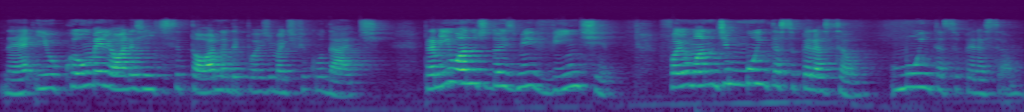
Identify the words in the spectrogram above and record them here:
né? E o quão melhor a gente se torna depois de uma dificuldade. Para mim, o ano de 2020 foi um ano de muita superação, muita superação.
